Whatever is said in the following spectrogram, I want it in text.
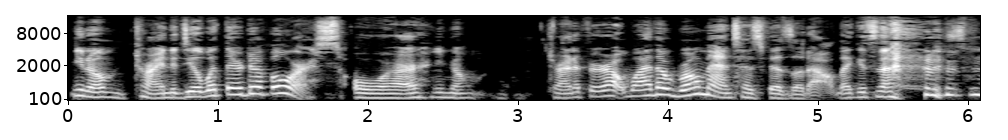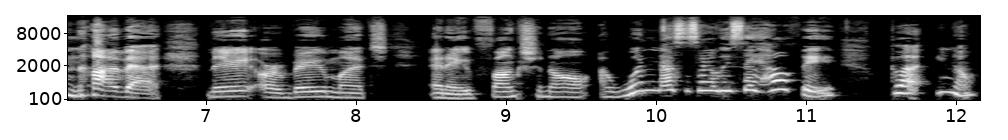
you know, trying to deal with their divorce or you know trying to figure out why the romance has fizzled out. Like it's not it's not that. They are very much in a functional, I wouldn't necessarily say healthy, but you know,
